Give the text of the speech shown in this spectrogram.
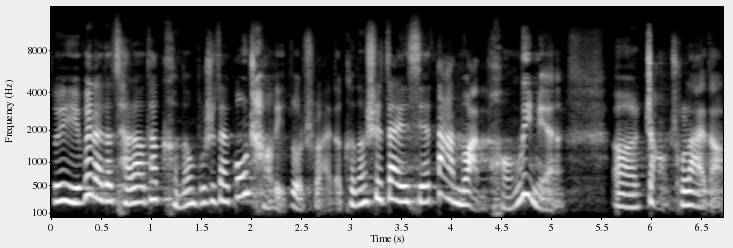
所以未来的材料，它可能不是在工厂里做出来的，可能是在一些大暖棚里面呃长出来的。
